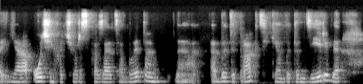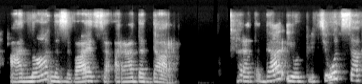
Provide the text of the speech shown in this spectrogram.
я очень хочу рассказать об этом, об этой практике, об этом дереве. Она называется Рададар. Рададар, и он плетется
